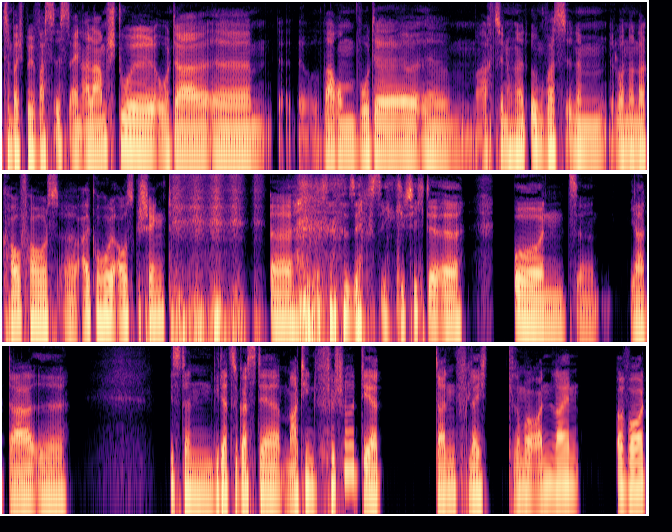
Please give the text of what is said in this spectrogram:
zum Beispiel, was ist ein Alarmstuhl oder äh, warum wurde ähm, 1800 irgendwas in einem Londoner Kaufhaus äh, Alkohol ausgeschenkt. äh, sehr lustige Geschichte. Und äh, ja, da äh, ist dann wieder zu Gast der Martin Fischer, der dann vielleicht Grimme Online Award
